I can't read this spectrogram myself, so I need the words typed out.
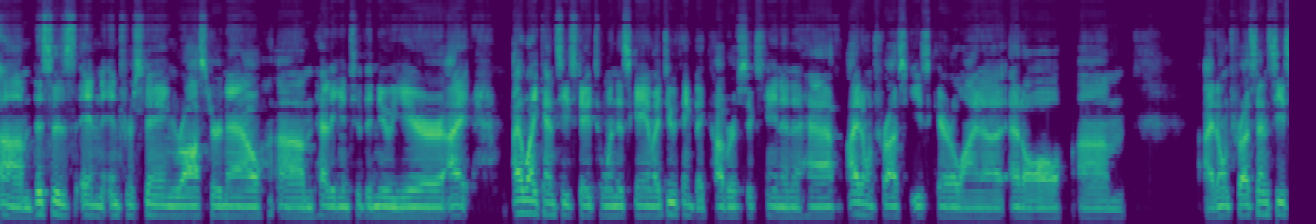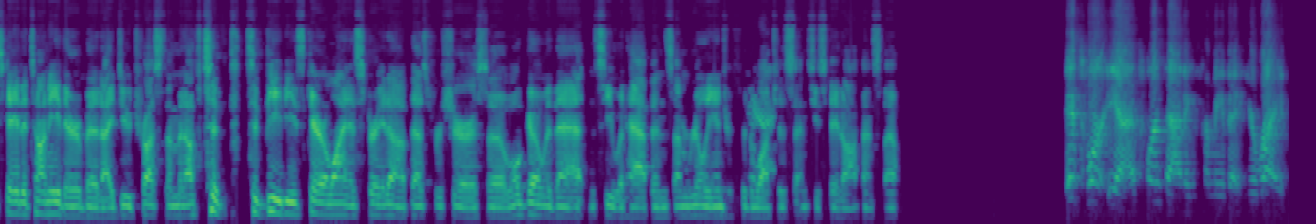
um, this is an interesting roster now um, heading into the new year. I I like NC State to win this game. I do think they cover 16 and a half. I don't trust East Carolina at all. Um, I don't trust NC State a ton either, but I do trust them enough to to beat East Carolina straight up. That's for sure. So we'll go with that and see what happens. I'm really interested to watch this NC State offense, though. It's worth, yeah, it's worth adding for me that you're right.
